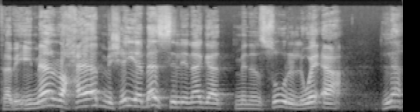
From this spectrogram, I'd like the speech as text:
فبإيمان رحاب مش هي بس اللي نجت من السور اللي وقع لا.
